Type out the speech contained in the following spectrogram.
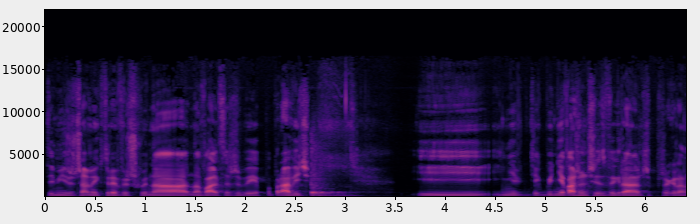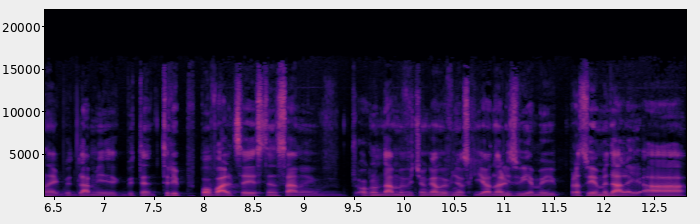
tymi rzeczami, które wyszły na, na walce, żeby je poprawić. I, i nie, jakby nieważne, czy jest wygrana, czy przegrana, jakby dla mnie jakby ten tryb po walce jest ten sam. Oglądamy, wyciągamy wnioski, analizujemy i pracujemy dalej. A,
